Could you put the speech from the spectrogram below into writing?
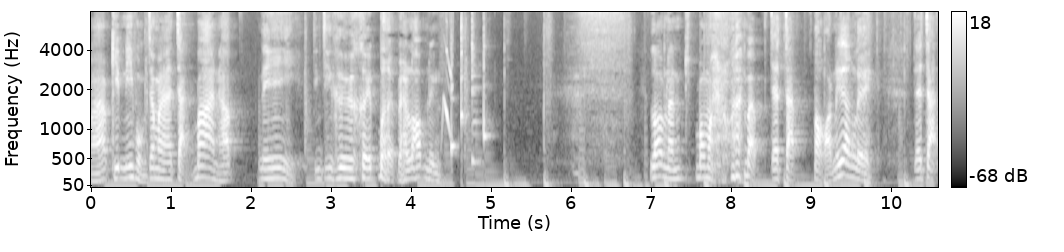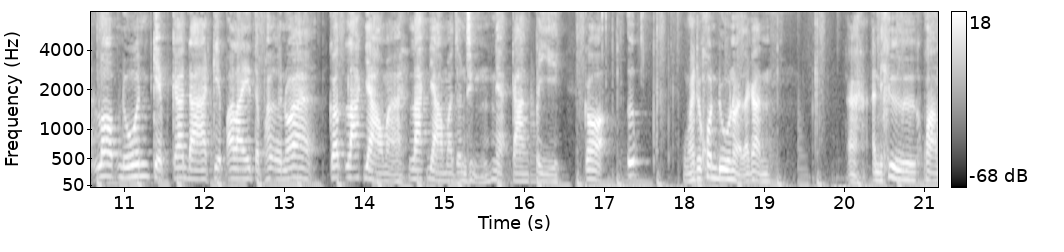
มาครับคลิปนี้ผมจะมาจัดบ้านครับ นี่จริง ๆ คือเคยเปิดไปรอบหนึ่งรอบนั้นประมาณว่าแบบจะจัดต่อเนื่องเลย จะจัดรอบนู้น เก็บกระดาษเก็บอะไร แต่เผอิญว่าก็ลากยาวมา ลากยาวมาจนถึงเนี่ยกลางปี ก็อึ๊บผมให้ทุกคนดูหน่อยแล้วกันอะอันนี้คือความ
